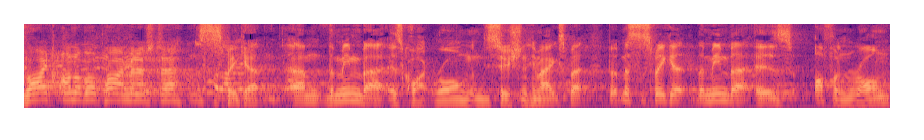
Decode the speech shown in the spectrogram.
Right, Honourable Prime Minister. Mr Speaker, um, the member is quite wrong in the assertion he makes, but, but Mr Speaker, the member is often wrong.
